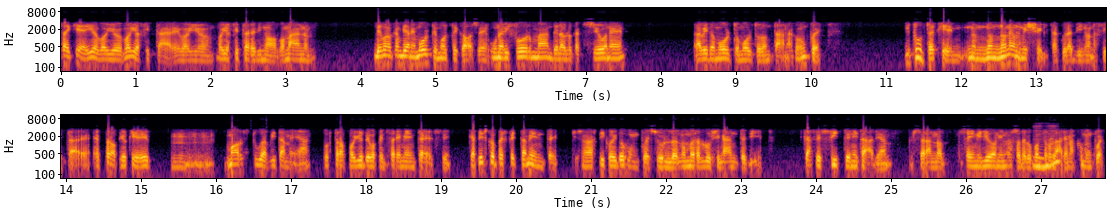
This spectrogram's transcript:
sai che io voglio, voglio affittare, voglio, voglio affittare di nuovo, ma non- devono cambiare molte, molte cose. Una riforma della locazione la vedo molto, molto lontana. Comunque, il punto è che non, non- non è una mia scelta quella di non affittare, è proprio che mh, mors tua vita mea, purtroppo io devo pensare ai miei interessi. Capisco perfettamente, ci sono articoli dovunque sul numero allucinante di case sfitte in Italia, saranno 6 milioni, non so, devo Mhm. controllare, ma comunque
